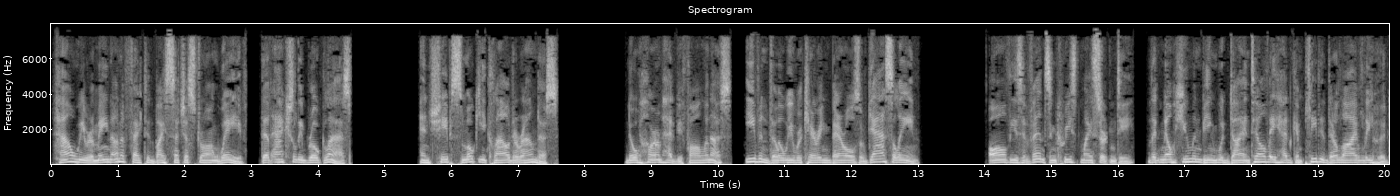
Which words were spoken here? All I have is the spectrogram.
how we remained unaffected by such a strong wave that actually broke glass and shaped smoky cloud around us. No harm had befallen us, even though we were carrying barrels of gasoline. All these events increased my certainty, that no human being would die until they had completed their livelihood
